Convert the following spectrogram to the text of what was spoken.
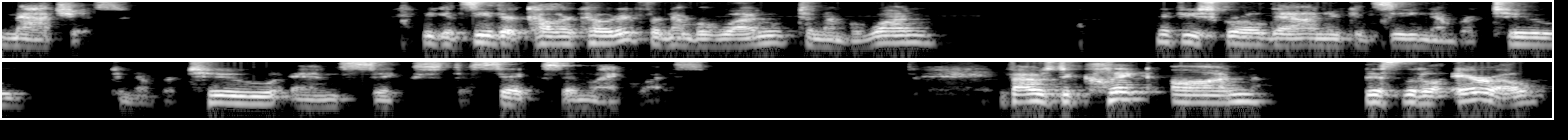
matches. You can see they're color coded for number one to number one. If you scroll down, you can see number two to number two and six to six and likewise. If I was to click on this little arrow,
